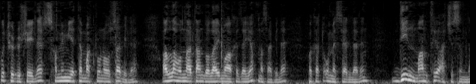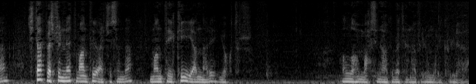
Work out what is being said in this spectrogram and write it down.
bu türlü şeyler samimiyete makrun olsa bile, Allah onlardan dolayı muhakaza yapmasa bile, fakat o meselelerin din mantığı açısından, kitap ve sünnet mantığı açısından mantıki yanları yoktur. Allahümme ahsin akıbetena fil umuri kullaha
